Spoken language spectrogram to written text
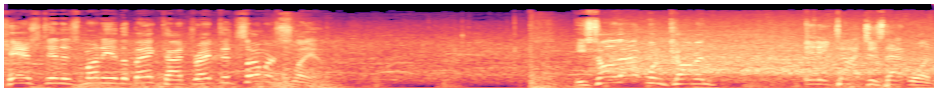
cashed in his Money in the Bank contract at SummerSlam. He saw that one coming, and he dodges that one.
